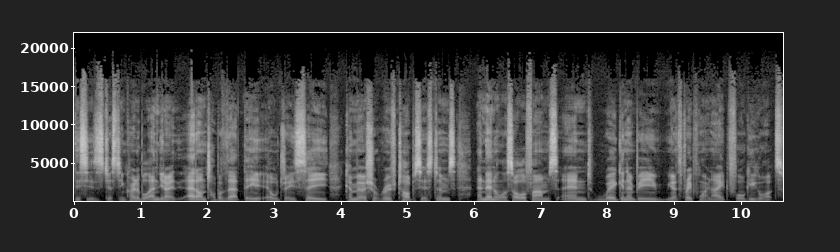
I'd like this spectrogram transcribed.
this is just incredible. And you know, add on top of that the LGC commercial rooftop systems, and then all the solar farms, and we're going to be you know 3.8 4 gigawatts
